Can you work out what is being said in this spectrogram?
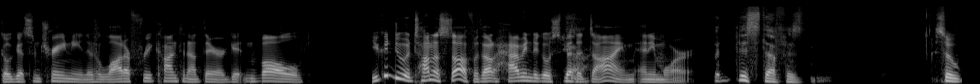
go get some training. There's a lot of free content out there. Get involved. You can do a ton of stuff without having to go spend Yeah. a dime anymore. but this stuff is So,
